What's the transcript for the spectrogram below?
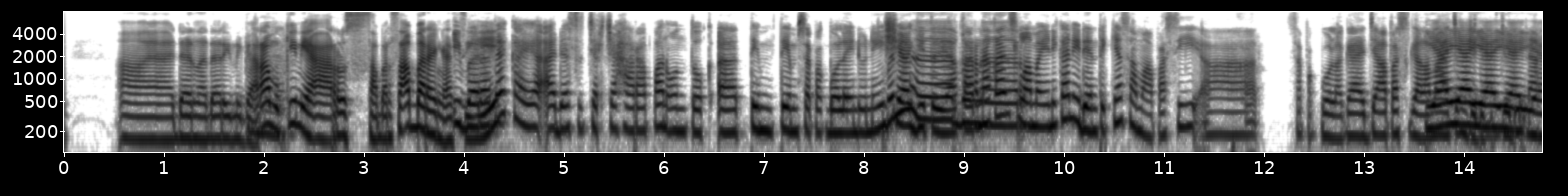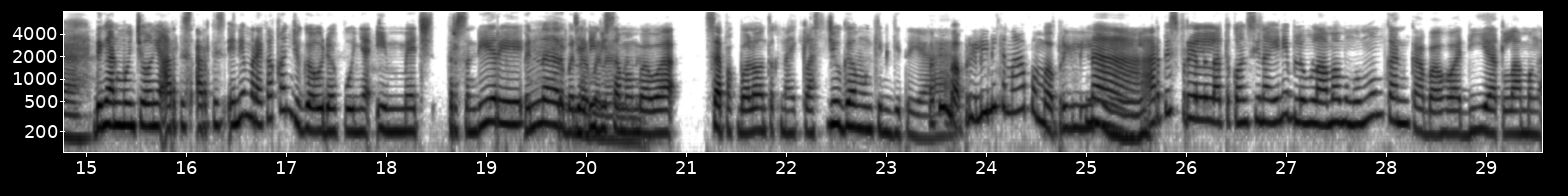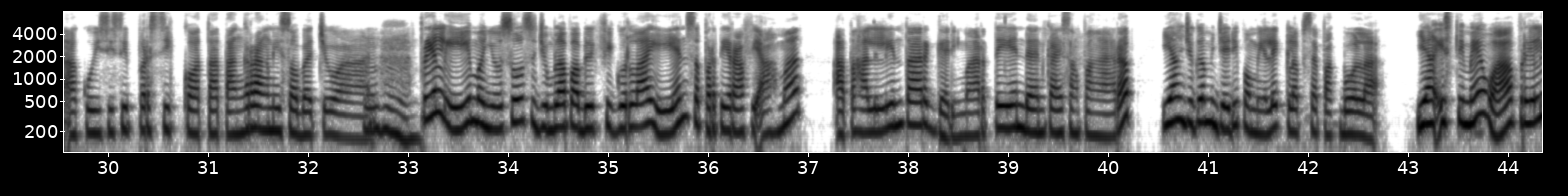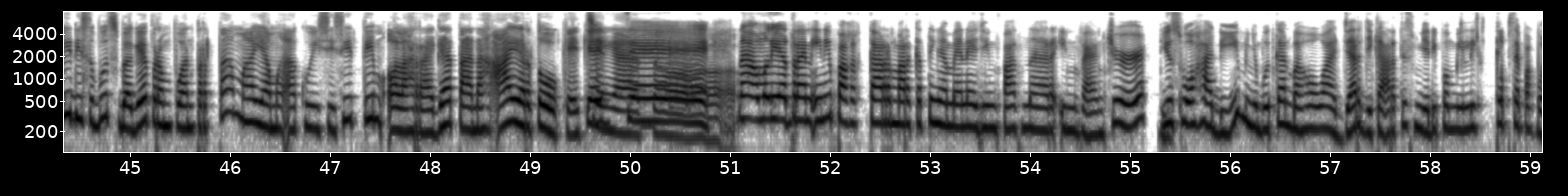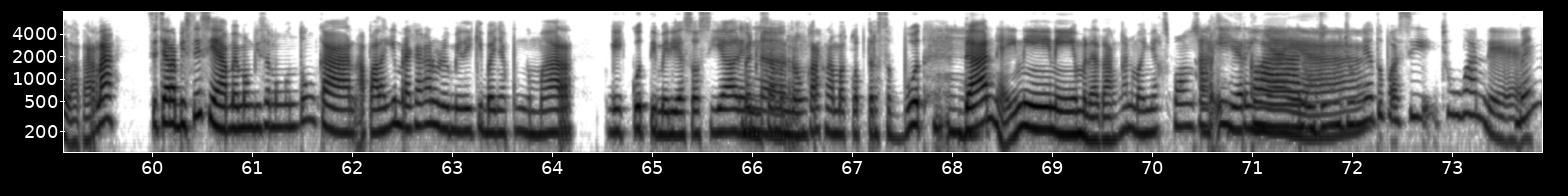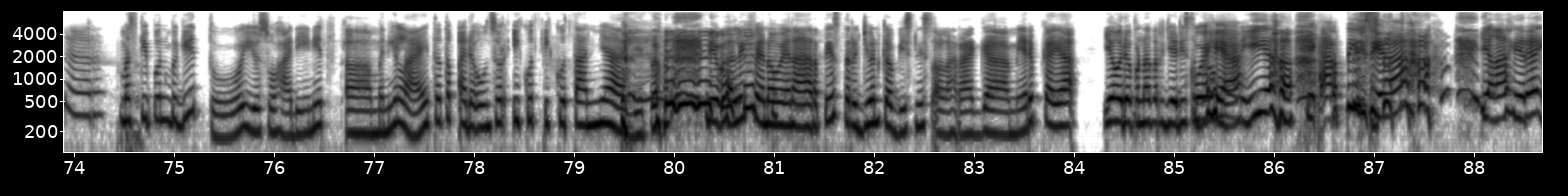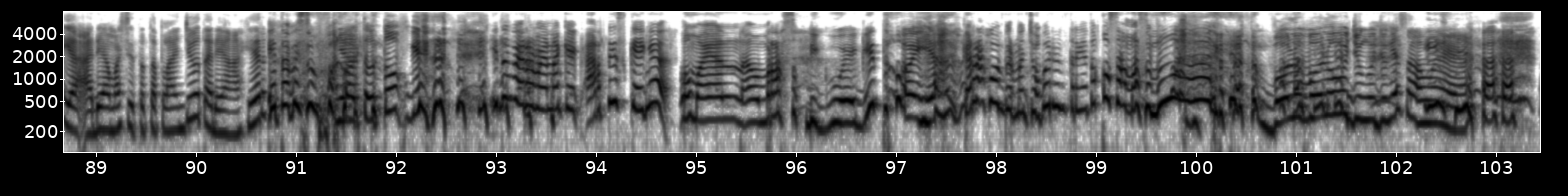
eh, dana dari negara Benar. mungkin ya harus sabar-sabar ya nggak sih Ibaratnya kayak ada secerca harapan untuk eh, tim-tim sepak bola Indonesia Bener, gitu ya. Karena kan bener. selama ini kan identiknya sama apa sih eh, sepak bola gajah apa segala Iya macam judi- iya iya judi. Nah, iya dengan munculnya artis-artis ini mereka kan juga udah punya image tersendiri. benar benar jadi benar, bisa benar. membawa sepak bola untuk naik kelas juga mungkin gitu ya. tapi Mbak Prilly ini kenapa Mbak Prilly Nah, artis Prilly Latukonsina ini belum lama mengumumkan kak bahwa dia telah mengakuisisi Persikota Tangerang nih Sobat Cuan. Mhm. Prilly menyusul sejumlah publik figur lain seperti Raffi Ahmad, Atta Halilintar, Gading Martin, dan Kaisang Pangarep yang juga menjadi pemilik klub sepak bola. Yang istimewa, Prilly disebut sebagai perempuan pertama yang mengakuisisi tim olahraga tanah air tuh. Kece nggak tuh? Nah, melihat tren ini, pakar marketing dan managing partner Inventure, Yuswo Hadi menyebutkan bahwa wajar jika artis menjadi pemilik klub sepak bola karena secara bisnis ya memang bisa menguntungkan. Apalagi mereka kan udah memiliki banyak penggemar, pengikut di media sosial yang bisa Benar. mendongkrak nama klub tersebut Mm-mm. dan ya ini nih mendatangkan banyak sponsor Akhirnya iklan. ya. Ujung-ujungnya tuh pasti cuan deh. Benar. Meskipun begitu, Yusuf Hadi ini eh, menilai tetap ada unsur ikut-ikutannya gitu. Di balik fenomena artis terjun ke bisnis olahraga. Mirip kayak yang udah pernah terjadi Kue sebelumnya ya? nih. Iya, Kayak artis ya. yang akhirnya ya ada yang masih tetap lanjut, ada yang akhir eh tapi sumpah ya tutup gitu. itu fenomena kayak artis kayaknya lumayan eh, merasuk di gue gitu. Oh iya, Karena aku hampir mencoba dan ternyata kok sama semua. bolu-bolu ujung-ujungnya sama ya. Iya.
